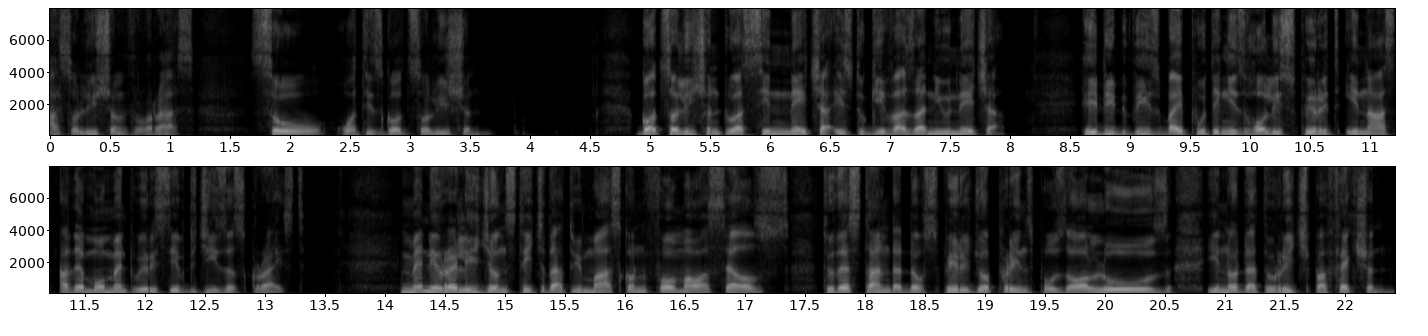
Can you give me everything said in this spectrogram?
a solution for us. So, what is God's solution? God's solution to a sin nature is to give us a new nature. He did this by putting His Holy Spirit in us at the moment we received Jesus Christ. Many religions teach that we must conform ourselves to the standard of spiritual principles or laws in order to reach perfection.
